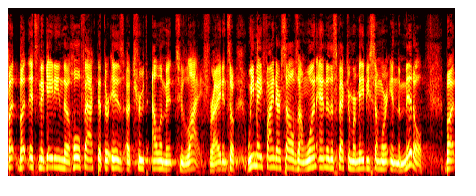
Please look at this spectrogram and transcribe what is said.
But, but it's negating the whole fact that there is a truth element to life, right? And so we may find ourselves on one end of the spectrum or maybe somewhere in the middle. But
